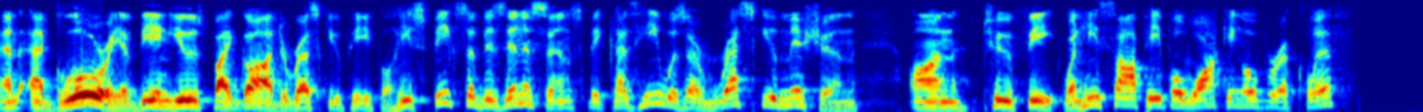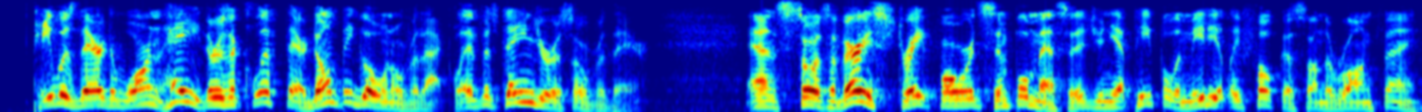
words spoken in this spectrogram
and a glory of being used by God to rescue people. He speaks of his innocence because he was a rescue mission on two feet. When he saw people walking over a cliff, he was there to warn them, hey, there's a cliff there. Don't be going over that cliff. It's dangerous over there. And so it's a very straightforward, simple message, and yet people immediately focus on the wrong thing.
